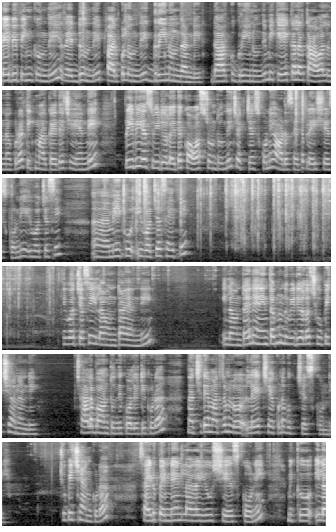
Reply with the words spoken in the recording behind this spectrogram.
బేబీ పింక్ ఉంది రెడ్ ఉంది పర్పుల్ ఉంది గ్రీన్ ఉందండి. డార్క్ గ్రీన్ ఉంది. మీకు ఏ కలర్ కావాలన్నా కూడా టిక్ మార్క్ అయితే చేయండి. ప్రీవియస్ వీడియోలో అయితే కాస్ట్ ఉంటుంది. చెక్ చేసుకొని ఆర్డర్స్ అయితే ప్లేస్ చేసుకోండి. ఇవి వచ్చేసి మీకు ఇవి వచ్చేసి అయితే ఇవి వచ్చేసి ఇలా ఉంటాయండి. ఇలా ఉంటాయి. నేను ఇంతకుముందు వీడియోలో చూపించానండి. చాలా బాగుంటుంది క్వాలిటీ కూడా. నచ్చితే మాత్రం లేట్ చేయకుండా బుక్ చేసుకోండి. చూపించాను కూడా. సైడ్ పెండెంట్ లాగా యూజ్ చేసుకొని మీకు ఇలా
